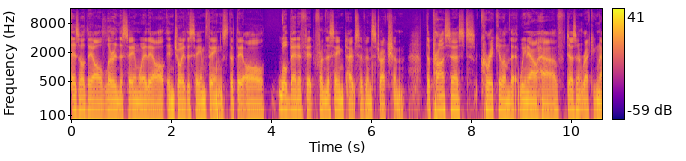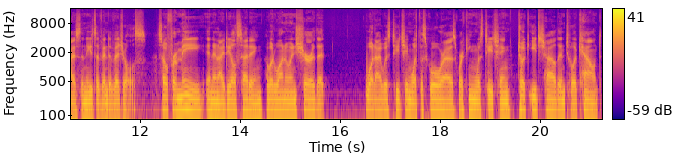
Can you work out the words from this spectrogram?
as though they all learn the same way, they all enjoy the same things, that they all will benefit from the same types of instruction. The processed curriculum that we now have doesn't recognize the needs of individuals. So, for me, in an ideal setting, I would want to ensure that what I was teaching, what the school where I was working was teaching, took each child into account,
